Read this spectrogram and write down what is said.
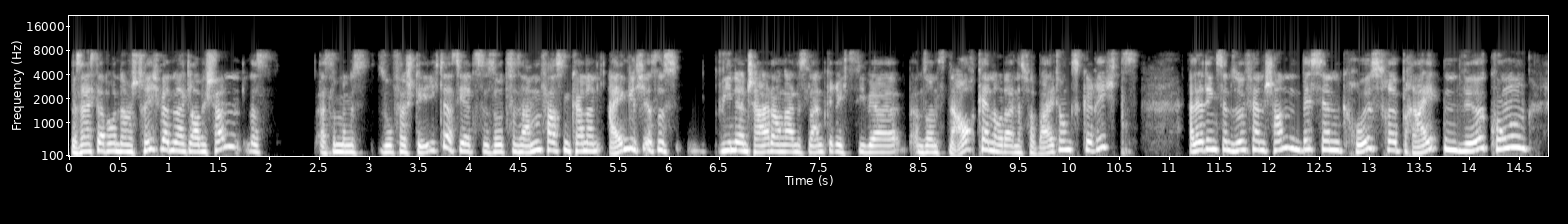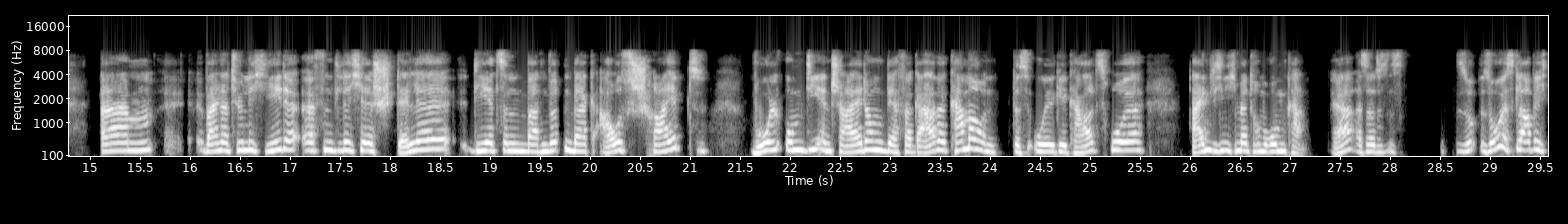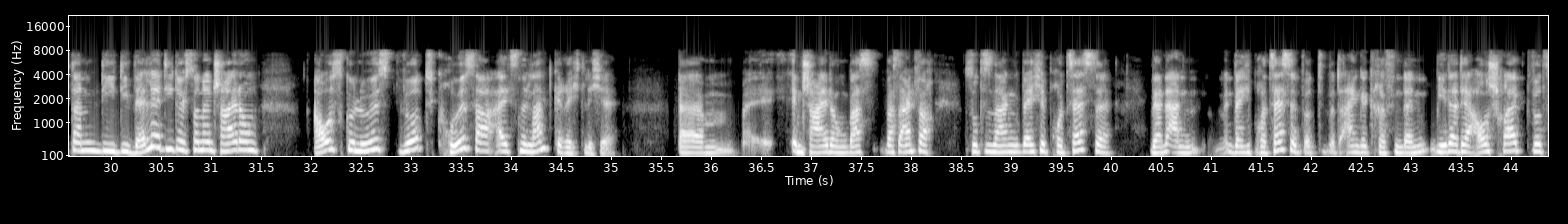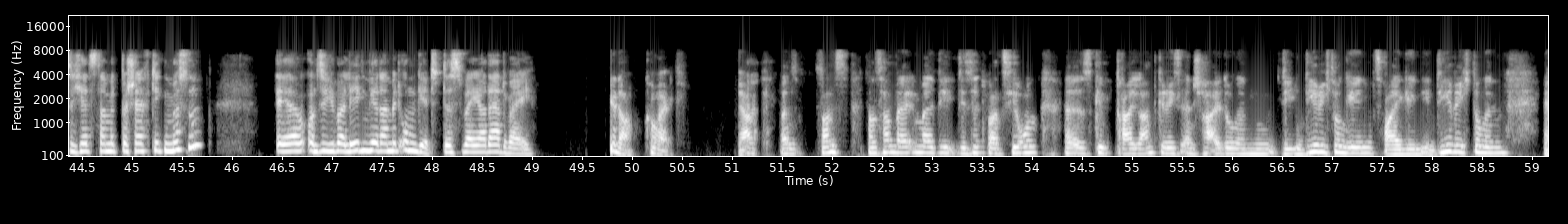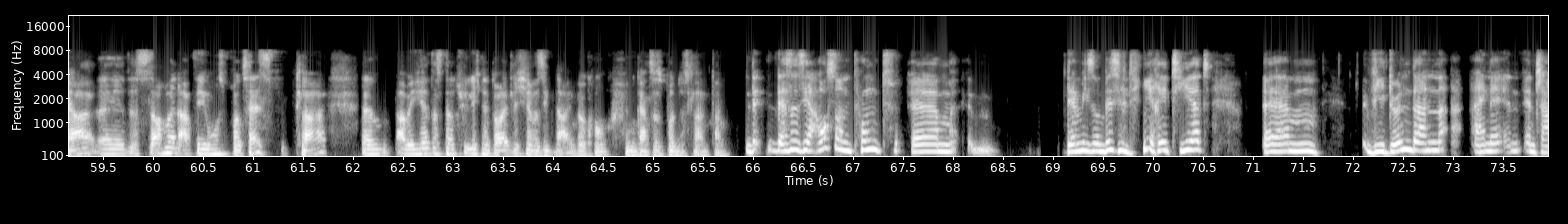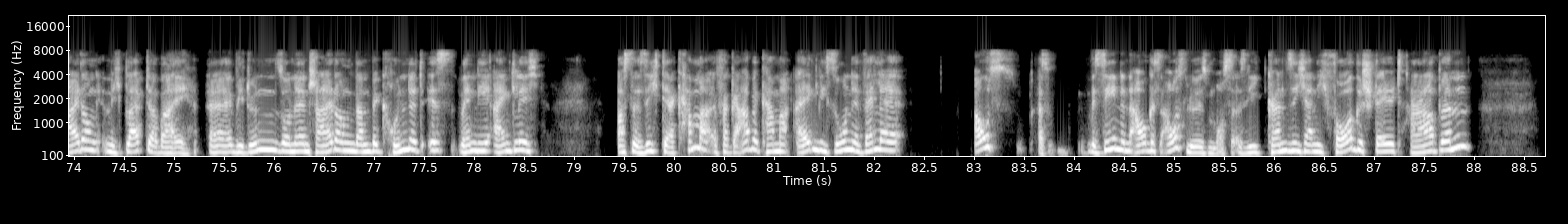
Das heißt aber unterm Strich werden wir, glaube ich, schon, das, also zumindest so verstehe ich das jetzt, so zusammenfassen können. Eigentlich ist es wie eine Entscheidung eines Landgerichts, die wir ansonsten auch kennen, oder eines Verwaltungsgerichts. Allerdings insofern schon ein bisschen größere Breitenwirkung, ähm, weil natürlich jede öffentliche Stelle, die jetzt in Baden-Württemberg ausschreibt, wohl um die Entscheidung der Vergabekammer und des OLG Karlsruhe eigentlich nicht mehr drumherum kann. Ja, also das ist so, so ist, glaube ich, dann die, die Welle, die durch so eine Entscheidung ausgelöst wird, größer als eine landgerichtliche ähm, Entscheidung, was, was einfach sozusagen, welche Prozesse werden an, in welche Prozesse wird, wird eingegriffen. Denn jeder, der ausschreibt, wird sich jetzt damit beschäftigen müssen äh, und sich überlegen, wie er damit umgeht. This way or that way. Genau, korrekt. Ja, also sonst, sonst haben wir immer die, die Situation, äh, es gibt drei Landgerichtsentscheidungen, die in die Richtung gehen, zwei gehen in die Richtungen. Ja, äh, das ist auch mal ein Abwägungsprozess, klar. Ähm, aber hier hat das natürlich eine deutlichere Signalwirkung für ein ganzes Bundesland dann. Das ist ja auch so ein Punkt, ähm, der mich so ein bisschen irritiert, ähm, wie dünn dann eine Entscheidung, ich bleibe dabei, äh, wie dünn so eine Entscheidung dann begründet ist, wenn die eigentlich aus der Sicht der Kammer, Vergabekammer eigentlich so eine Welle aus, also sehenden Auges auslösen muss. Also die können sich ja nicht vorgestellt haben,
